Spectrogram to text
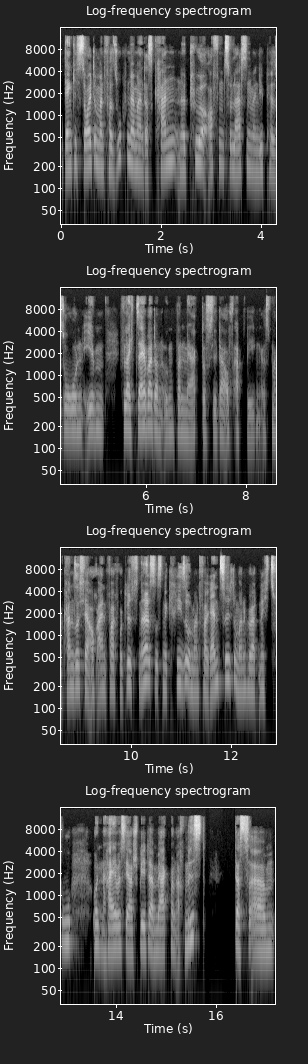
denke ich, sollte man versuchen, wenn man das kann, eine Tür offen zu lassen, wenn die Person eben vielleicht selber dann irgendwann merkt, dass sie da auf Abwägen ist. Man kann sich ja auch einfach wirklich, ne, es ist eine Krise und man verrennt sich und man hört nicht zu und ein halbes Jahr später merkt man, ach Mist, das ähm,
